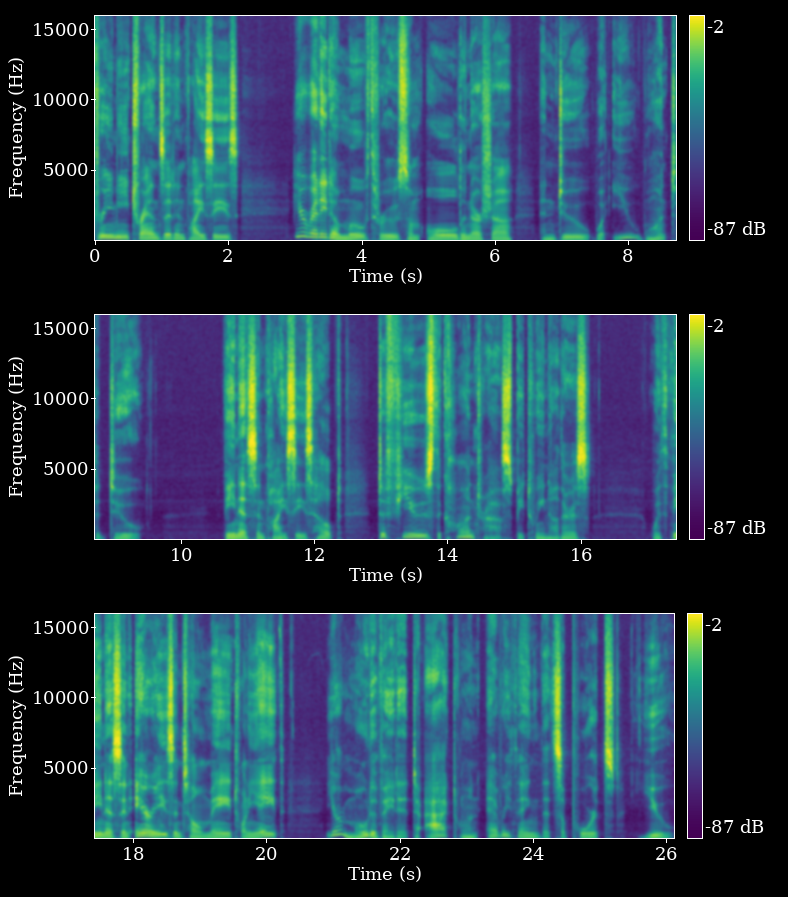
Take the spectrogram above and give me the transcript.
dreamy transit in Pisces, you're ready to move through some old inertia and do what you want to do. Venus in Pisces helped diffuse the contrast between others. With Venus in Aries until May 28th, you're motivated to act on everything that supports you.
